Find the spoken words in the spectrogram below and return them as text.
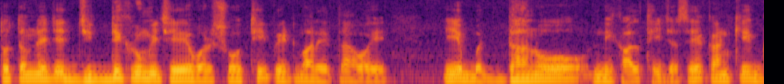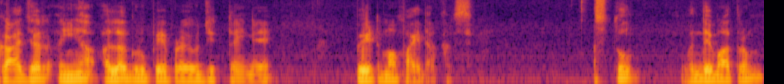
તો તમને જે જિદ્દી કૃમિ છે વર્ષોથી પેટમાં રહેતા હોય, એ બધાનો નિકાલ થઈ જશે, કારણ કે ગાજર અહીંયા અલગ રૂપે પ્રયોજિત થઈને પેટમાં ફાયદા કરશે. અસ્તુ, વંદે માતરમ.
